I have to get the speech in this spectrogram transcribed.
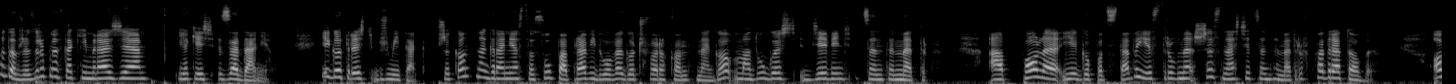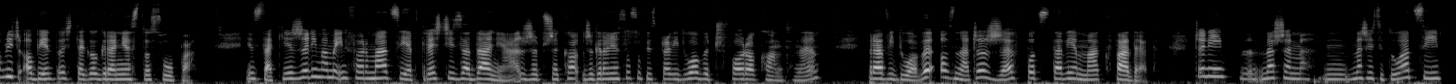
No dobrze, zróbmy w takim razie jakieś zadanie. Jego treść brzmi tak. Przekątna graniastosłupa prawidłowego czworokątnego ma długość 9 cm, a pole jego podstawy jest równe 16 cm2. Oblicz objętość tego graniastosłupa. Więc tak, jeżeli mamy informację w treści zadania, że, że graniastosłup jest prawidłowy czworokątny, prawidłowy oznacza, że w podstawie ma kwadrat. Czyli w, naszym, w naszej sytuacji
